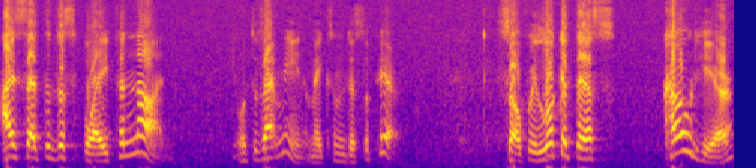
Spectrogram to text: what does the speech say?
I set the display to none. What does that mean? It makes them disappear. So if we look at this code here,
